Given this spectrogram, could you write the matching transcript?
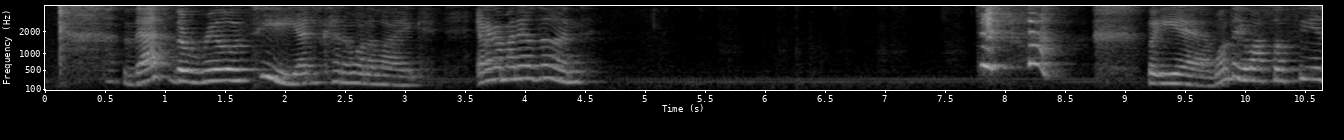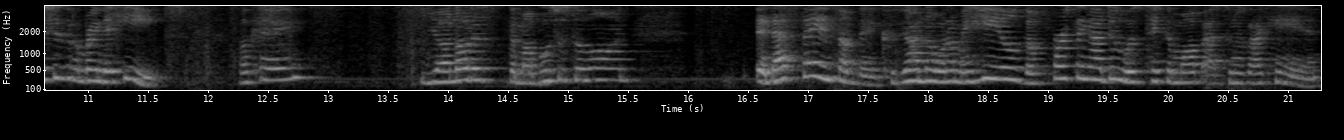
That's the real tea. I just kind of want to like, and I got my nails done. but yeah, one thing about Sofia, she's going to bring the heat. Okay? Y'all notice that my boots are still on? And that's saying something because y'all know when I'm in heels, the first thing I do is take them off as soon as I can.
